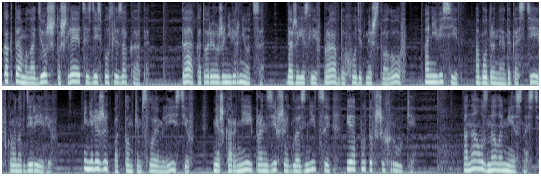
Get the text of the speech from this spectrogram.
как та молодежь, что шляется здесь после заката. Та, которая уже не вернется, даже если и вправду ходит меж стволов, а не висит, ободранная до костей в кронах деревьев, и не лежит под тонким слоем листьев, меж корней, пронзивших глазницы и опутавших руки. Она узнала местность.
